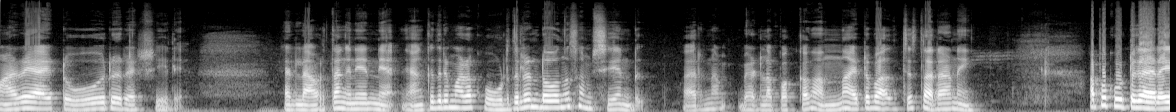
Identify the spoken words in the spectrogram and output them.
മഴയായിട്ട് ഒരു രക്ഷയില്ല. എല്ലാവർക്കും അങ്ങനെ തന്നെയാണ് ഞങ്ങൾക്ക് ഇതിൽ മഴ കൂടുതലുണ്ടോ എന്ന് സംശയമുണ്ട്. കാരണം വെള്ളപ്പൊക്കം നന്നായിട്ട് ബാധിച്ച സ്ഥലമാണേ. അപ്പോൾ കൂട്ടുകാരെ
